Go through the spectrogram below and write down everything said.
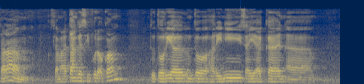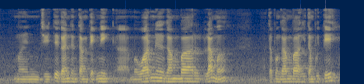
Salam. Selamat datang ke sifu.com. Tutorial untuk hari ini saya akan uh, menceritakan tentang teknik uh, mewarna gambar lama ataupun gambar hitam putih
